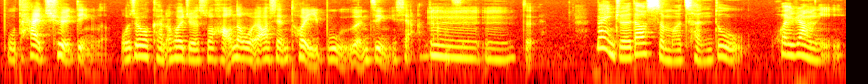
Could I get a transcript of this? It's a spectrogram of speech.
不太确定了。我就可能会觉得说，好，那我要先退一步，冷静一下，这样子。嗯嗯，对。那你觉得到什么程度会让你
